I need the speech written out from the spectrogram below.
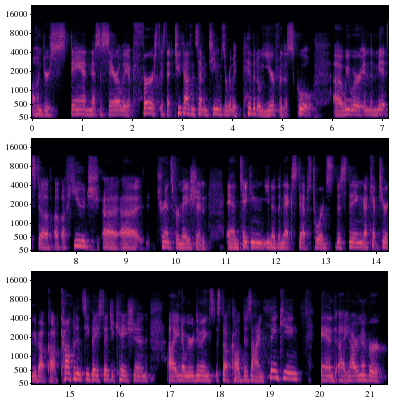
understand necessarily at first is that 2017 was a really pivotal year for the school. Uh, we were in the midst of, of a huge uh, uh, transformation and taking, you know, the next steps towards this thing I kept hearing about called competency-based education. Uh, you know, we were doing stuff called design thinking, and uh, you know, I remember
